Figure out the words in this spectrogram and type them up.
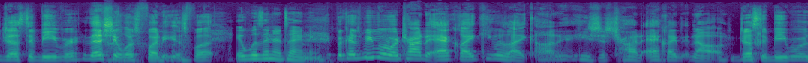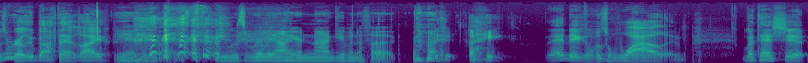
Justin Bieber, that shit was funny as fuck. It was entertaining. Because people were trying to act like he was like, oh, he's just trying to act like no. Justin Bieber was really about that life. Yeah, he was, he was really out here not giving a fuck. like that nigga was wilding, but that shit,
